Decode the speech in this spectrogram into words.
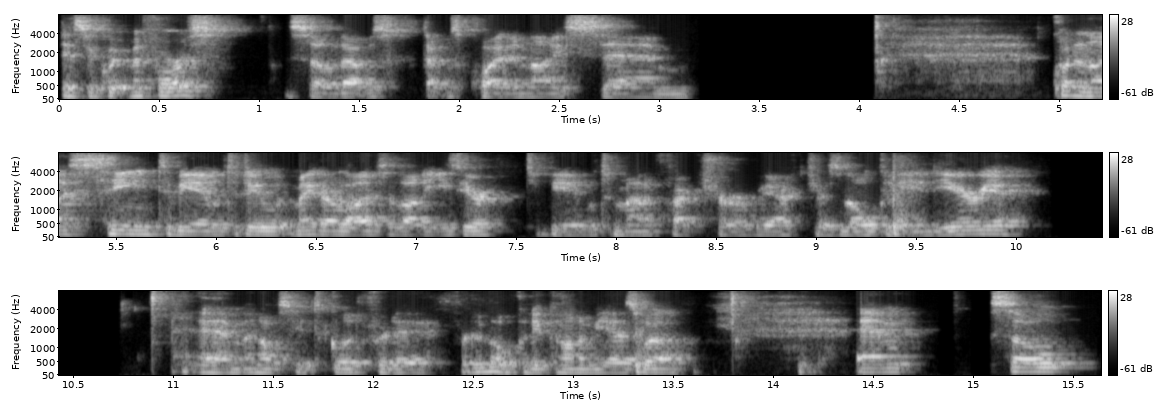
this equipment for us. So that was that was quite a nice um, quite a nice thing to be able to do. It made our lives a lot easier to be able to manufacture our reactors locally in the area. Um, and obviously it's good for the for the local economy as well. Um, so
